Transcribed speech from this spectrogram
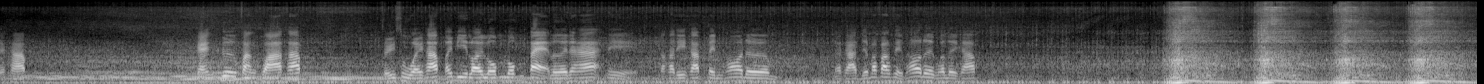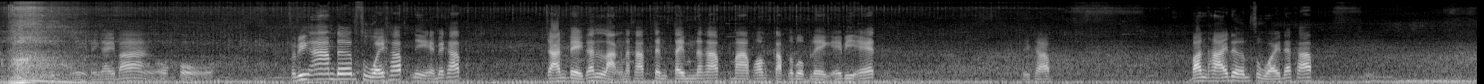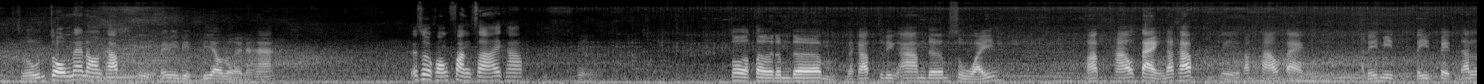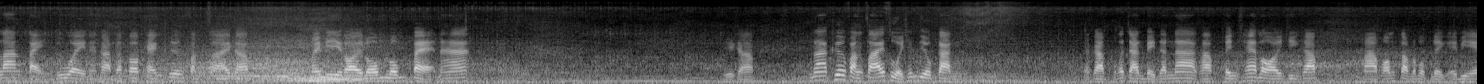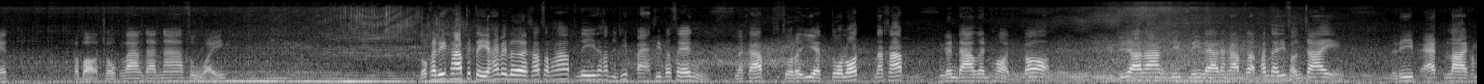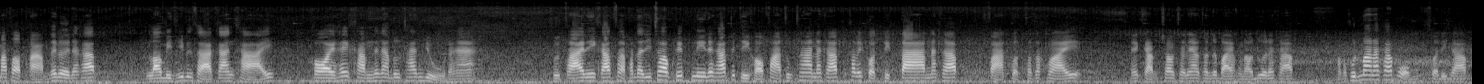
นะครับแกงเครื่องฝั่งขวาครับ สวยๆครับไม่มีรอยล้มล้มแปะเลยนะฮะนี่แล้วคันนี้ครับเป็นท่อเดิมนะครับเดี๋ยวมาฟังเสียงท่อเดิมกันเลยครับ นี่เป็นไงบ้าง โอ้โหสวิงอาร์มเดิมสวยครับ นี่เห็นไหมครับ จานเบรกด้านหลังนะครับ เต็มๆนะครับ มาพร้อมกับระบบเบรก ABS นี่ครับบันท้ายเดิมสวยนะครับศูนย์ตรงแน่นอนครับนี่ไม่มีบิดเบี้ยวเลยนะฮะในส่วนของฝั่งซ้ายครับโซ่เตอร์เดิมๆนะครับสวิงอาร์มเดิมสวย พักเท้าแต่งนะครับนี่พักเท้าแต่ง อันนี้มีตีนเป็ดด้านล่างแต่งด้วยนะครับ แล้วก็แข้งเครื่องฝั่งซ้ายครับ ไม่มีรอยล้มล้มแปะนะฮะนี่ครับหน้าเครื่องฝั่งซ้ายสวยเช่นเดียวกันนะครับแล้วก็จานเบรกด้านหน้าครับเป็นแค่รอยจริงครับ มาพร้อมกับระบบเบรก ABS กระบอกโชคล่างด้านหน้าสวยรถคันนี้ครับพี่ตีให้ไปเลยครับ สภาพนี้นะครับอยู่ที่ 80%นะครับส่วนละเอียดตัวรถนะครับ เงินดาวเงินผ่อนก็อยู่ที่ด้านล่างคลิปนี้แล้วนะครับสำหรับท่านใดที่สนใจ รีบแอดไลน์เข้ามาสอบถามได้เลยนะครับ เรามีที่ปรึกษาการขายคอยให้คำแนะนำทุกท่านอยู่นะฮะสุดท้ายนี้ครับสำหรับท่านที่ชอบคลิปนี้นะครับพี่ตีขอฝากทุกท่านนะครับเข้าไปกดติดตามนะครับ ฝากกด subscribe ให้กับช่องชาแนลทันเดอร์บายของเราด้วยนะครับ ขอบคุณมากนะครับผม สวัสดีครับ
